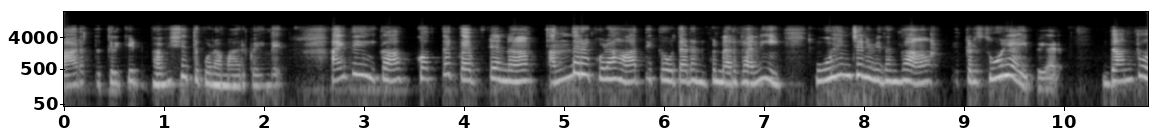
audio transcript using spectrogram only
భారత్ క్రికెట్ భవిష్యత్తు కూడా మారిపోయింది. అయితే ఇక కొత్త కెప్టెన్ అందరూ కూడా హార్దిక్ అవుతాడనుకున్నారు కానీ ఊహించని విధంగా ఇక్కడ సూర్య అయిపోయాడు. దాంతో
